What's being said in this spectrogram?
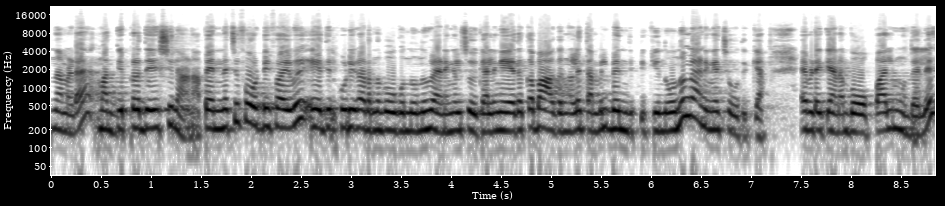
നമ്മുടെ മധ്യപ്രദേശിലാണ്. അപ്പൊ എൻ എച്ച് ഫോർട്ടി ഫൈവ് ഏതിൽ കൂടി കടന്നു പോകുന്നു എന്ന് വേണമെങ്കിൽ ചോദിക്കാം. അല്ലെങ്കിൽ ഏതൊക്കെ ഭാഗങ്ങളെ തമ്മിൽ ബന്ധിപ്പിക്കുന്നു എന്നും വേണമെങ്കിൽ ചോദിക്കാം. എവിടേക്കാണ്? ഭോപ്പാൽ മുതൽ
